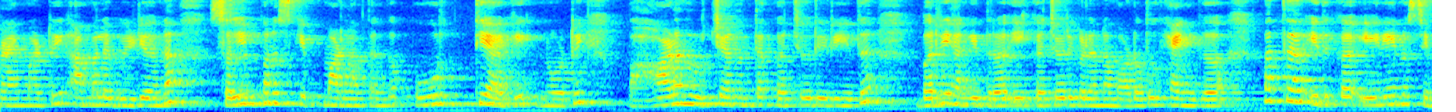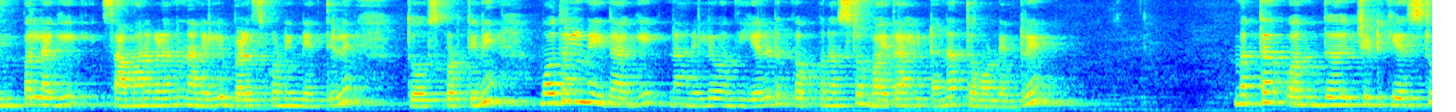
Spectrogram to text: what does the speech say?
ಟ್ರೈ ಮಾಡಿರಿ. ಆಮೇಲೆ ವಿಡಿಯೋನ ಸ್ವಲ್ಪನೂ ಸ್ಕಿಪ್ ಮಾಡ್ಲಾರ್ದಂಗೆ ಪೂರ್ತಿಯಾಗಿ ನೋಡಿರಿ. ಬಹಳ ರುಚಿಯಾದಂಥ ಕಚೋರಿ ರೀ ಇದು. ಬರ್ರಿ ಹಾಗಿದ್ರೆ ಈ ಕಚೋರಿಗಳನ್ನು ಮಾಡೋದು ಹೆಂಗೆ? ಮತ್ತು ಇದಕ್ಕೆ ಏನೇನು ಸಿಂಪಲ್ಲಾಗಿ ಸಾಮಾನುಗಳನ್ನು ನಾನಿಲ್ಲಿ ಬಳಸ್ಕೊಂಡಿನಿ. ಅಂತೇಳಿ ತೋರಿಸ್ಕೊಡ್ತೀನಿ. ಮೊದಲನೇದಾಗಿ ನಾನಿಲ್ಲಿ ಒಂದು ಎರಡು ಕಪ್ನಷ್ಟು ಮೈದಾ ಹಿಟ್ಟನ್ನು ತೊಗೊಂಡೇನಿ ರೀ ಮತ್ತು ಒಂದು ಚಿಟಿಕೆಯಷ್ಟು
